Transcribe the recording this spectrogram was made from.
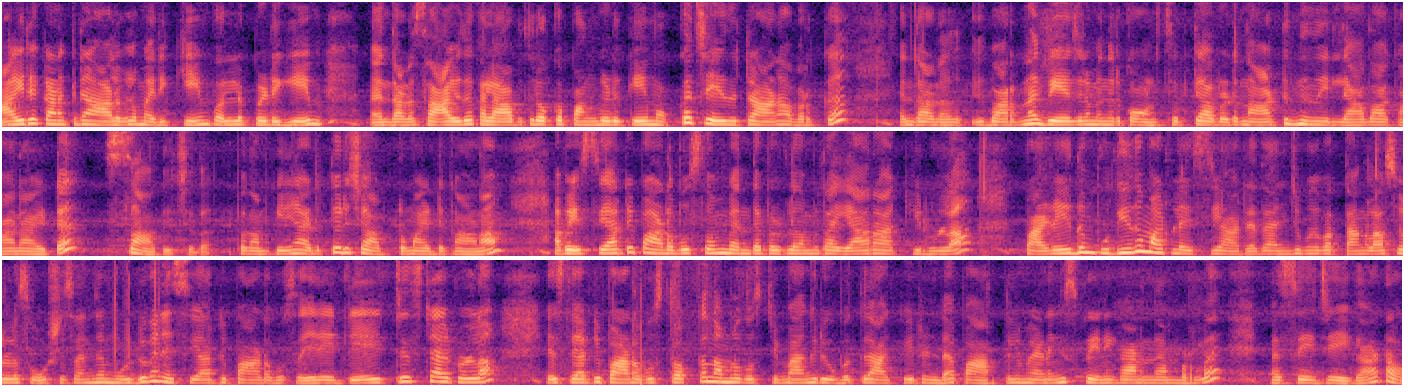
ആയിരക്കണക്കിന് ആളുകൾ മരിക്കുകയും കൊല്ലപ്പെടുകയും എന്താണ് സായുധ കലാപത്തിലൊക്കെ പങ്കെടുക്കുകയും ഒക്കെ ചെയ്തിട്ടാണ് അവർക്ക് എന്താണ് വർണ വിവേചനം എന്നൊരു കോൺസെപ്റ്റ് അവരുടെ നാട്ടിൽ നിന്ന് ഇല്ലാതാക്കാനായിട്ട് സാധിച്ചത്. അപ്പോൾ നമുക്കിനി അടുത്തൊരു ചാപ്റ്ററുമായിട്ട് കാണാം. അപ്പോൾ എസ് സി ആർ ടി പാഠപുസ്തകം ബന്ധപ്പെട്ടുള്ള നമ്മൾ തയ്യാറാക്കിയിട്ടുള്ള പഴയതും പുതിയതുമായിട്ടുള്ള എസ് സി ആർ ടി അത് അഞ്ച് മുതൽ പത്താം ക്ലാസ്സിലുള്ള സോഷ്യൽ സയൻസ് മുഴുവൻ എസ് സി ആർ ടി പാഠപുസ്തകം. ലേറ്റസ്റ്റ് ആയിട്ടുള്ള എസ് സി ആർ ടി പാഠപുസ്തകമൊക്കെ നമ്മൾ ക്വസ്റ്റ്യൻ ബാങ്ക് രൂപത്തിലാക്കിയിട്ടുണ്ട്. അപ്പോൾ ആർക്കെങ്കിലും വേണമെങ്കിൽ സ്ക്രീനിൽ കാണുന്ന നമ്പറിൽ മെസ്സേജ് ചെയ്യുക കേട്ടോ.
